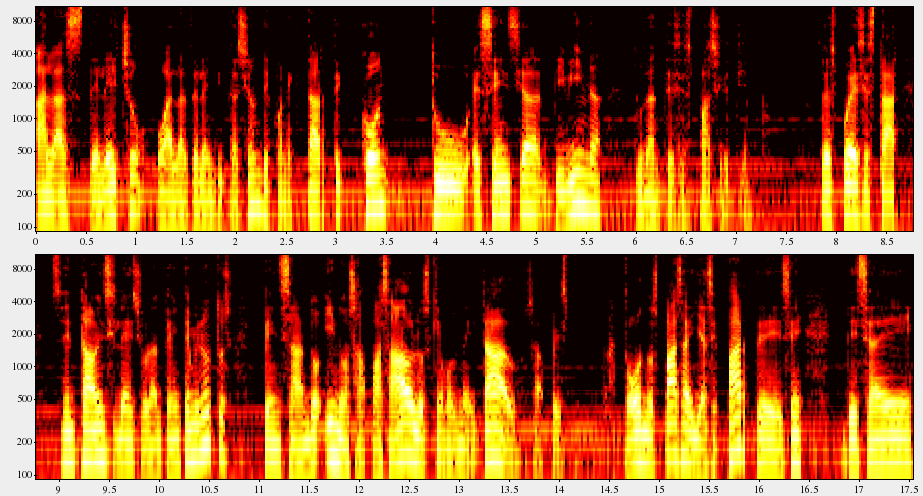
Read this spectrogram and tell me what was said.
a las del hecho o a las de la invitación de conectarte con tu esencia divina durante ese espacio de tiempo. Entonces puedes estar sentado en silencio durante 20 minutos pensando y nos ha pasado los que hemos meditado. O sea, pues a todos nos pasa y hace parte de, ese, de, esa, de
